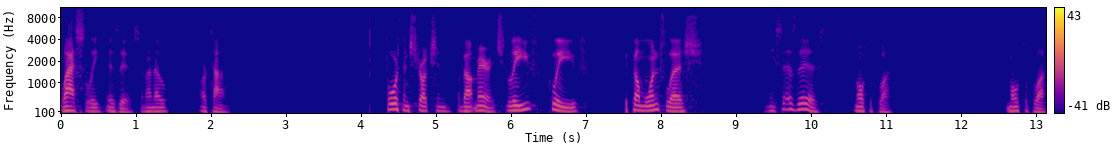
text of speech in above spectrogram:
lastly, is this, and I know our time. Fourth instruction about marriage leave, cleave, become one flesh. And he says this multiply. Multiply.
